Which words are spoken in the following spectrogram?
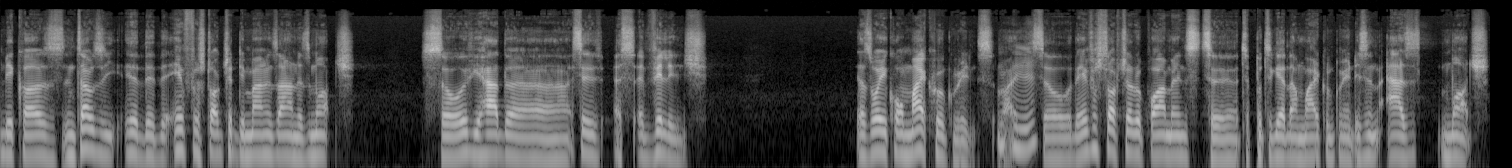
because in terms of uh, the, the infrastructure demands aren't as much. So if you had a, say a, a village, that's what you call microgrids, right? Mhm. So the infrastructure requirements to, to put together a microgrid isn't as much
